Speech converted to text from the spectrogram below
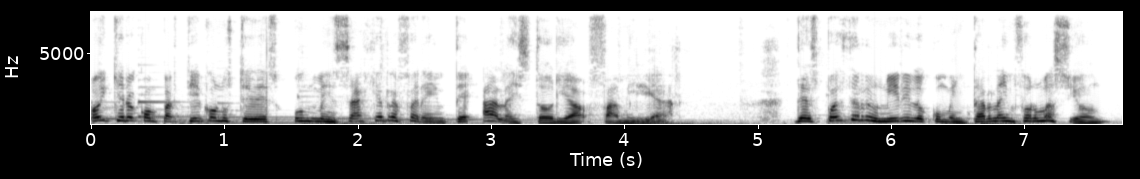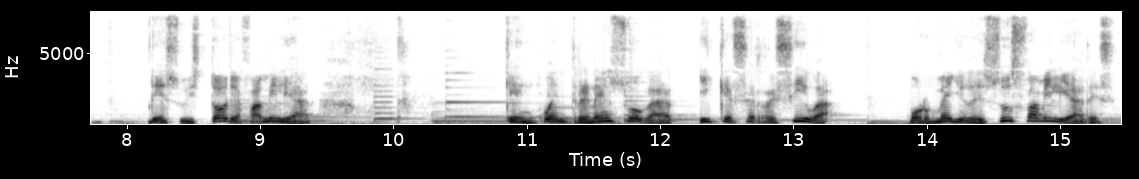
Hoy quiero compartir con ustedes un mensaje referente a la historia familiar. Después de reunir y documentar la información de su historia familiar que encuentren en su hogar y que se reciba por medio de sus familiares,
